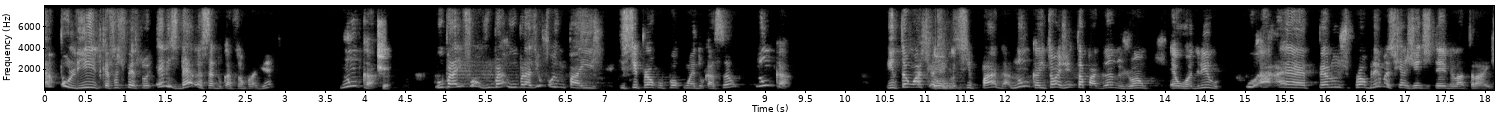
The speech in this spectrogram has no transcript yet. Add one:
a política, essas pessoas, eles deram essa educação para a gente? Nunca. O Brasil, foi, o Brasil foi um país que se preocupou com a educação? Nunca. Então, acho que a nunca. gente se paga, nunca. Então, a gente está pagando, João, é o Rodrigo, é, pelos problemas que a gente teve lá atrás.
